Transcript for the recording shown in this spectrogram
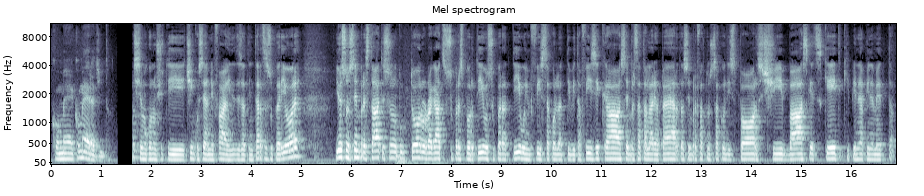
Come, come hai reagito? Ci siamo conosciuti 5-6 anni fa, esatto, in terza superiore. Io sono sempre stato e sono tuttora un ragazzo super sportivo, super attivo, in fissa con l'attività fisica, sempre stato all'aria aperta, sempre fatto un sacco di sport, sci, basket, skate, chi più ne ha più ne metta.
